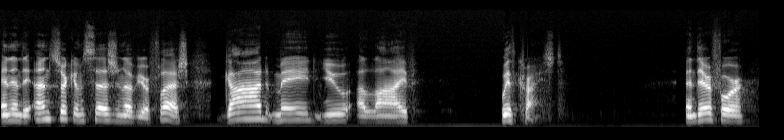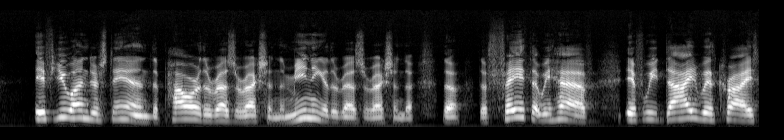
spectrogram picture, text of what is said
and in the uncircumcision of your flesh, God made you alive with Christ. And therefore, if you understand the power of the resurrection, the meaning of the resurrection, the, the, the faith that we have, if we died with Christ,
